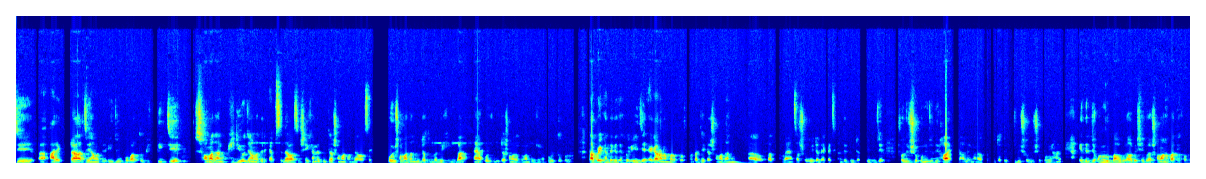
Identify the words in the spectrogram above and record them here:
যে আরেকটা যে আমাদের এই যে উপপাদ্য ভিত্তিক যে সমাধান ভিডিও যে আমাদের অ্যাপসে দেওয়া আছে, সেখানে দুইটা সমাধান দেওয়া আছে। ওই সমাধান দুইটা তোমরা দেখে নিবা। হ্যাঁ ওই দুইটা সমাধান তোমাদের জন্য গুরুত্বপূর্ণ। তারপর এখান থেকে দেখো এই যে এগারো নম্বর প্রশ্নটা, যেটা সমাধান অর্থাৎ আমরা অ্যান্সার শুধু এটা দেখাচ্ছিলাম যে দুইটা ত্রিভুজের সদৃশ্য কোণী যদি হয়, তাহলে মানে দুইটা ত্রিভুজ সদৃশ্য কোণী হয়, এদের যে অনুরূপ বাহুগুলো হবে, সেগুলো সমানুপাতিক হবে।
